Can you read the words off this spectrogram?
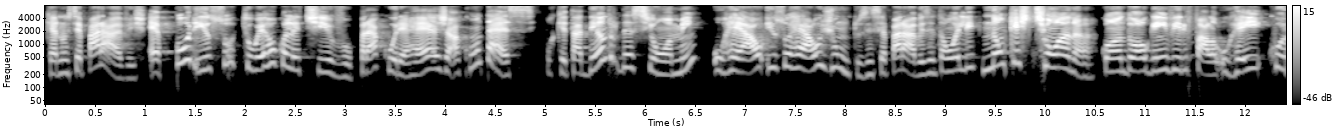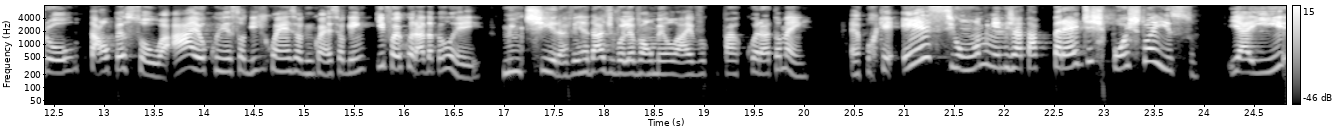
que eram inseparáveis. É por isso que o erro coletivo para a Cúria Régia acontece, porque tá dentro desse homem o real e o surreal juntos, inseparáveis. Então ele não questiona quando alguém vira e fala: "O rei curou tal pessoa". Ah, eu conheço alguém que conhece alguém conhece alguém que foi curada pelo rei. Mentira, verdade, vou levar o meu lá e vou para curar também. É porque esse homem ele já tá predisposto a isso. E aí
